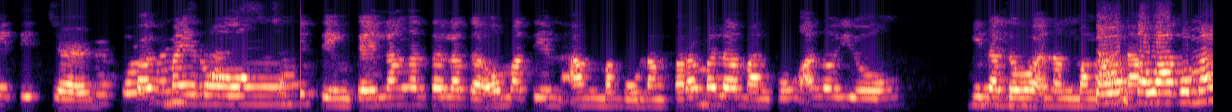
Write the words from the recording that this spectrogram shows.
ni teacher. Pag mayroong meeting, kailangan talaga umatin ang magulang para malaman kung ano yung ginagawa ng mga anak. Tawang-tawa ko, ma.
